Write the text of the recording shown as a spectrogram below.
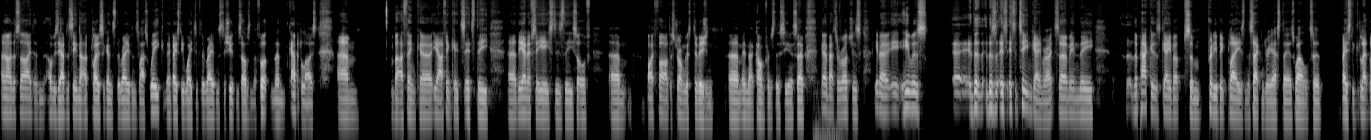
on either side. And obviously, I haven't seen that up close against the Ravens last week. They basically waited for the Ravens to shoot themselves in the foot and then capitalized. Um, but I think, uh, yeah, I think it's it's the uh, the NFC East is the sort of um, by far the strongest division um, in that conference this year. So going back to Rodgers, you know, he, he was. Uh, it's, it's, a team game, right? So I mean, the the Packers gave up some pretty big plays in the secondary yesterday as well to basically let the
